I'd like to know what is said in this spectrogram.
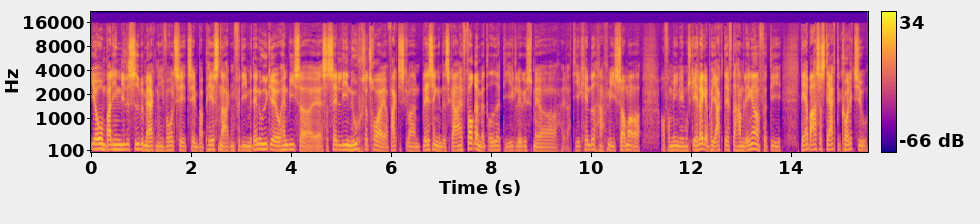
Jo, bare lige en lille sidebemærkning i forhold til, til Mbappé-snakken, fordi med den udgave, han viser øh, sig selv lige nu, så tror jeg faktisk, det var en blessing in the sky for Real Madrid, at de ikke lykkedes med at, eller de ikke hentede ham i sommer, og, og formentlig måske heller ikke er på jagt efter ham længere, fordi det er bare så stærkt et kollektiv,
